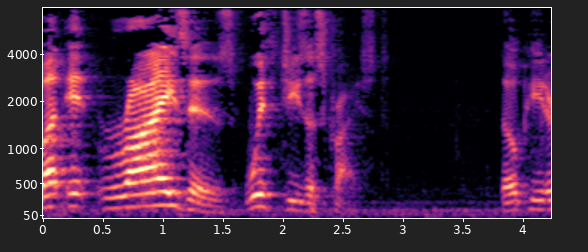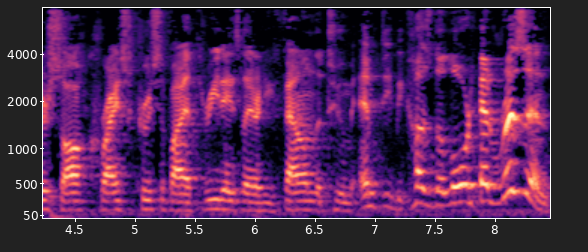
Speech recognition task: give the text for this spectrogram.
but it rises with Jesus Christ. Though Peter saw Christ crucified three days later, he found the tomb empty because the Lord had risen.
